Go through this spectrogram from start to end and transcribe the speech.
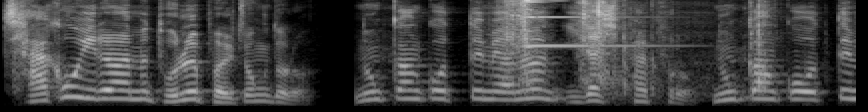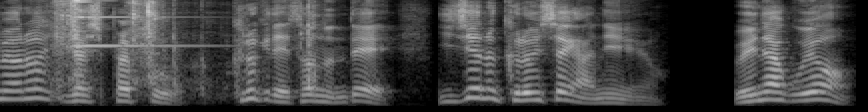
자고 일어나면 돈을 벌 정도로 눈 감고 뜨면은 이자 18%, 눈 감고 뜨면은 이자 18% 그렇게 됐었는데 이제는 그런 시장이 아니에요. 왜냐고요?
